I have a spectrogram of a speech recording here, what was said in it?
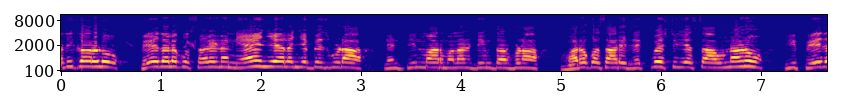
అధికారులు పేదలకు సరైన న్యాయం చేయాలని చెప్పేసి కూడా నేను తిన్మార్ మలాని టీం తరఫున మరొకసారి రిక్వెస్ట్ చేస్తూ ఉన్నాను. ఈ పేద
